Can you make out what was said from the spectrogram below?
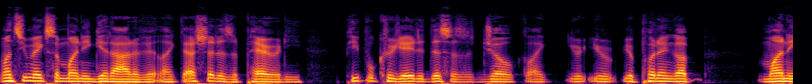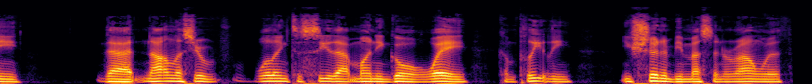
once you make some money, get out of it. Like that shit is a parody. People created this as a joke. Like you're you're you're putting up money that not unless you're willing to see that money go away completely, you shouldn't be messing around with.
